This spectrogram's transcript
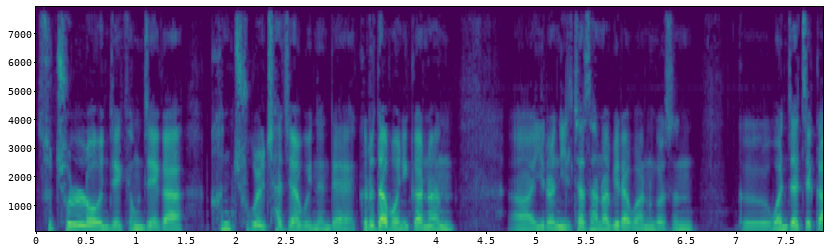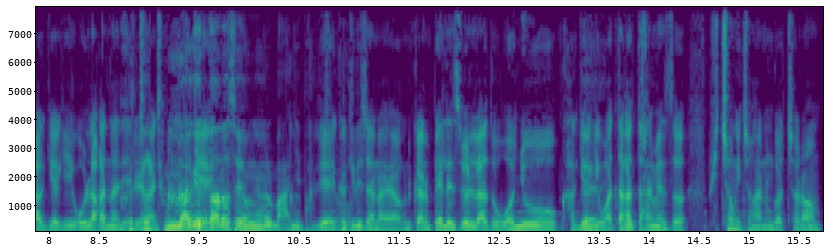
수출로 이제 경제가 큰 축을 차지하고 있는데 그러다 보니까는 어, 이런 1차 산업이라고 하는 것은 그 원자재 가격이 올라가나 그렇죠. 내려가나 등락에 크게 따라서 영향을 많이 받죠. 예, 그렇게 되잖아요. 그러니까 베네수엘라도 원유 가격이 네, 왔다 갔다 그렇죠. 하면서 휘청휘청 하는 것처럼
